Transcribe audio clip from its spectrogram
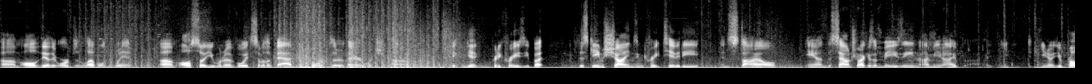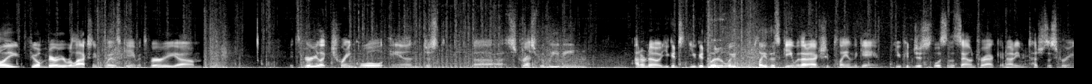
um, all of the other orbs in level and win. Um, also, you want to avoid some of the bad orbs that are there, which um, it can get pretty crazy, but this game shines in creativity and style, and the soundtrack is amazing. I mean, I, you know, you'll probably feel very relaxing to play this game. It's very, um, it's very like tranquil and just uh, stress relieving. I don't know. You could you could literally play this game without actually playing the game. You could just listen to the soundtrack and not even touch the screen.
